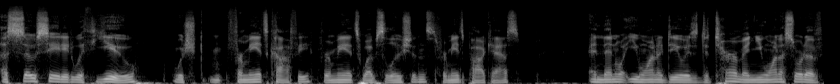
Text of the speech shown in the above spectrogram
associated with you, which for me it's coffee, for me it's web solutions, for me it's podcasts. And then what you want to do is determine, you want to sort of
